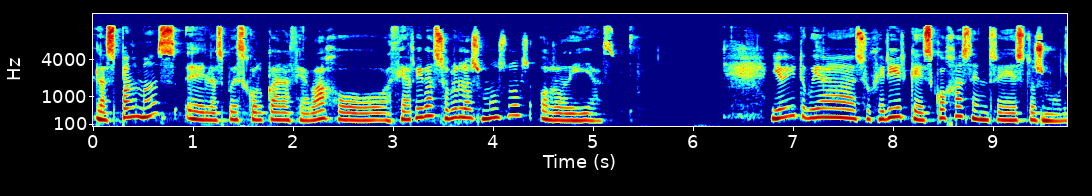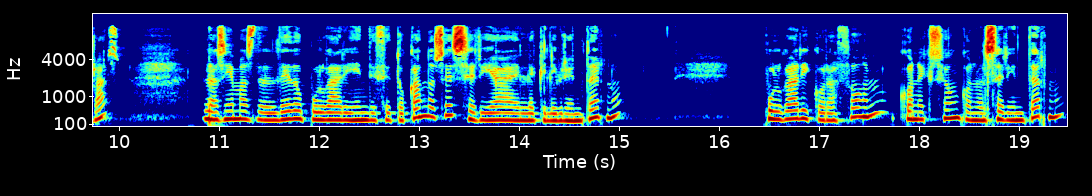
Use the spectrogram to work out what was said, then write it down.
Las palmas eh, las puedes colocar hacia abajo o hacia arriba sobre los muslos o rodillas. Y hoy te voy a sugerir que escojas entre estos mudras. Las yemas del dedo pulgar y índice tocándose sería el equilibrio interno. Pulgar y corazón, conexión con el ser interno.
